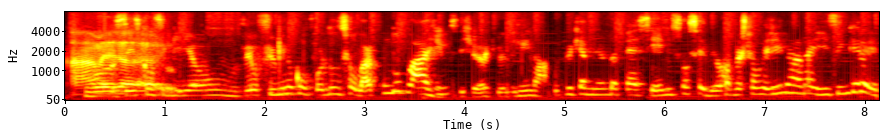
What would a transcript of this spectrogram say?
Ah, vocês mas, conseguiriam eu... ver o filme no conforto do celular com dublagem, se tiver aquilo legendado, porque a menina da PSN só cedeu a versão legendada aí sem querer.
